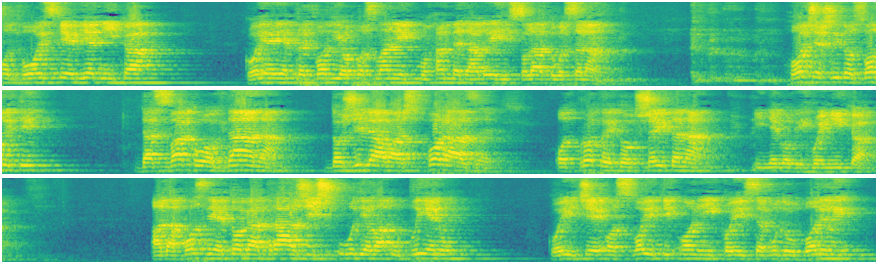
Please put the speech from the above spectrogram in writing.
od vojske vjernika koje je predvodio poslanik Muhammed alaihi salatu wasalam. Hoćeš li dozvoliti da svakog dana doživljavaš poraze od prokletog šeitana i njegovih vojnika, a da poslije toga tražiš udjela u plijenu koji će osvojiti oni koji se budu borili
